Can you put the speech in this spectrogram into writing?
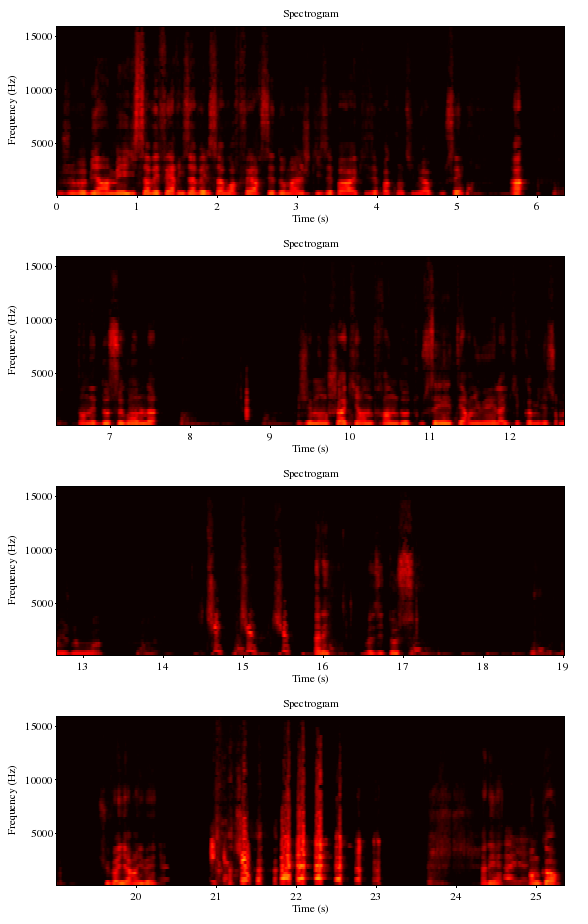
je veux bien, mais ils savaient faire, ils avaient le savoir-faire. C'est dommage qu'ils aient pas qu'ils aient pas continué à pousser. Ah, t'en es deux secondes. J'ai mon chat qui est en train de tousser, éternuer là, qui est comme il est sur mes genoux. Tu, tu, tu. Allez, vas-y tous. Tu vas y arriver. Pikachu. Allez, Aïe, aïe. Encore.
